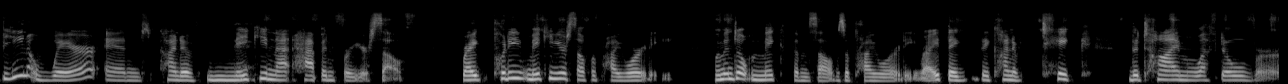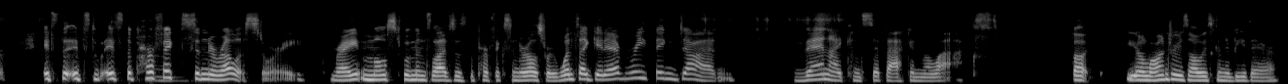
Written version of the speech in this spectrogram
being aware and kind of making that happen for yourself right? Putting making yourself a priority. Women don't make themselves a priority right? They they kind of take the time left over. It's the it's the, it's the perfect mm. cinderella story right? Most women's lives is the perfect cinderella story. Once i get everything done then i can sit back and relax but your laundry is always going to be there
